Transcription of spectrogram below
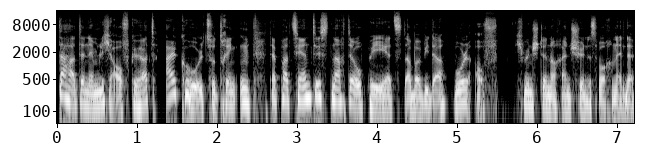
Da hat er nämlich aufgehört, Alkohol zu trinken. Der Patient ist nach der OP jetzt aber wieder wohl auf. Ich wünsche dir noch ein schönes Wochenende.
